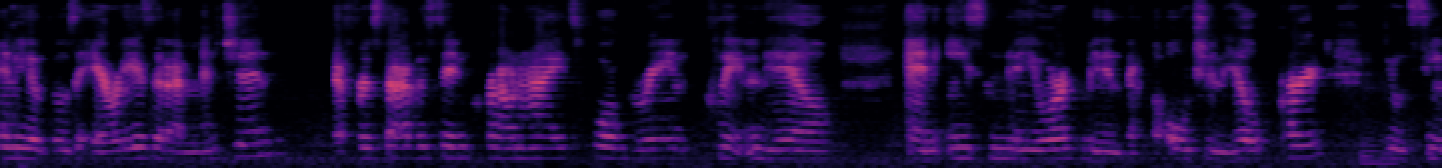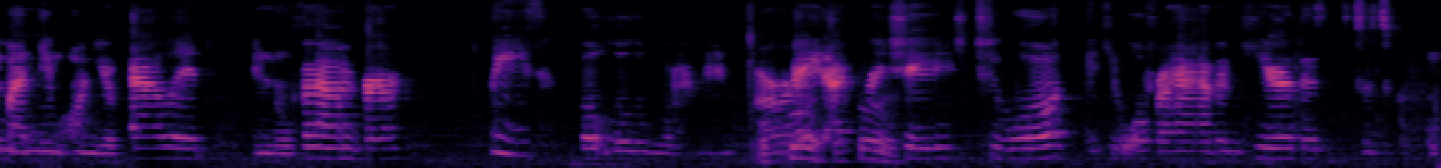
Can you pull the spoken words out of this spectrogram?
any of those areas that I mentioned. Bedford Stuyvesant, Crown Heights, Fort Greene, Clinton Hill, and East New York, meaning the Ocean Hill part. Mm-hmm. You'll see my name on your ballot in November. Please vote Lola Waterman. All course, right, I appreciate you all. Thank you all for having me here. This, this is great.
